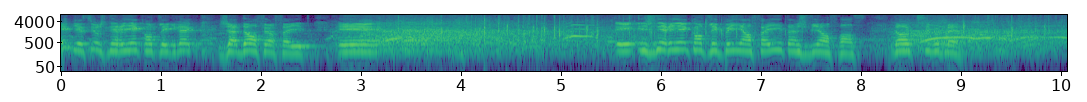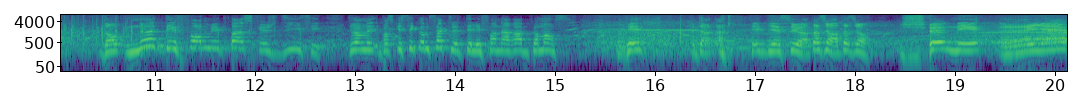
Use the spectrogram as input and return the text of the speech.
et bien sûr, je n'ai rien contre les Grecs. J'adore faire faillite. Et, et, je n'ai rien contre les pays en faillite. Hein, je vis en France. Donc, s'il vous plaît. Donc, ne déformez pas ce que je dis. Parce que c'est comme ça que le téléphone arabe commence. OK? Et bien sûr, attention, attention. Je n'ai rien.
